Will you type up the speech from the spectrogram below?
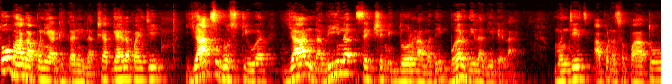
तो भाग आपण या ठिकाणी लक्षात घ्यायला पाहिजे. याच गोष्टीवर या नवीन शैक्षणिक धोरणामध्ये भर दिला गेलेला आहे. म्हणजेच आपण असं पाहतो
